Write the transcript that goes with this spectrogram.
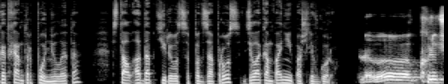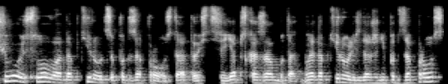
Headhunter понял это, стал адаптироваться под запрос, дела компании пошли в гору? Э, ключевое слово адаптироваться под запрос, да, то есть я бы сказал бы так, мы адаптировались даже не под запрос,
